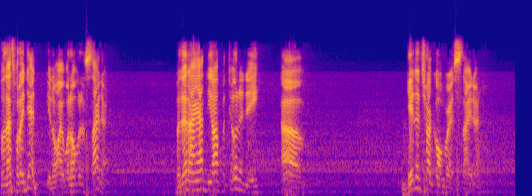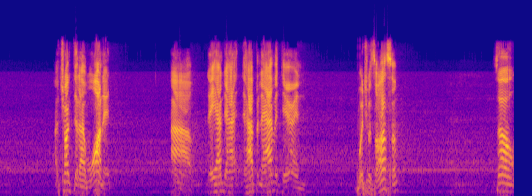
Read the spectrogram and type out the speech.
so that's what I did. You know, I went over to Snyder, but then I had the opportunity of getting a truck over at Snyder, a truck that I wanted. Um, they had to ha- happen to have it there, and which was awesome. So,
